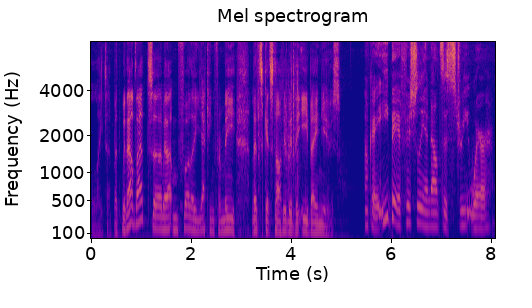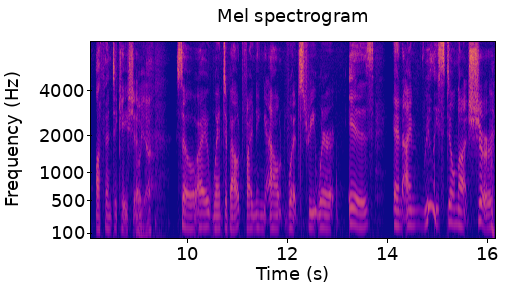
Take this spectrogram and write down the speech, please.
later. But without that, uh, without further yakking from me, let's get started with the eBay news. Okay, eBay officially announces streetwear authentication. Oh, yeah? So I went about finding out what streetwear is, and I'm really still not sure.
